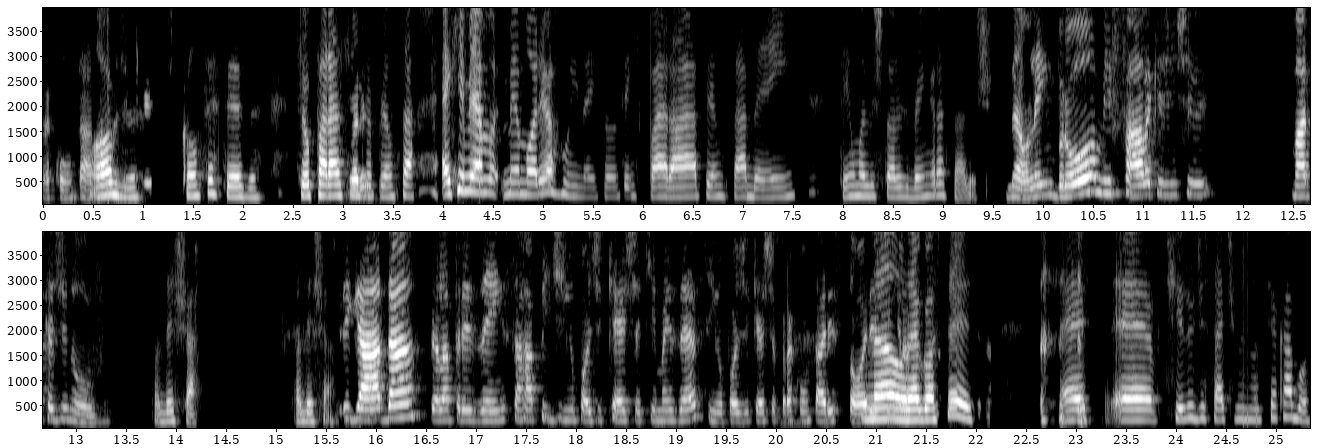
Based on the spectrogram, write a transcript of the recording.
para contar. Óbvio, com certeza. Se eu parar assim para pensar. É que minha memória é ruim, né? Então eu tenho que parar, pensar bem. Tem umas histórias bem engraçadas. Não, lembrou? Me fala que a gente marca de novo. Pode deixar. Pode deixar. Obrigada pela presença. Rapidinho o podcast aqui, mas é assim: o podcast é para contar histórias. Não, o negócio é esse. É, é tiro de sete minutos e acabou.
